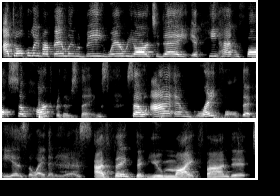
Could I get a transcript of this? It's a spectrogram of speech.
I don't believe our family would be where we are today if he hadn't fought so hard for those things. So I am grateful that he is the way that he is. I think that you might find it,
